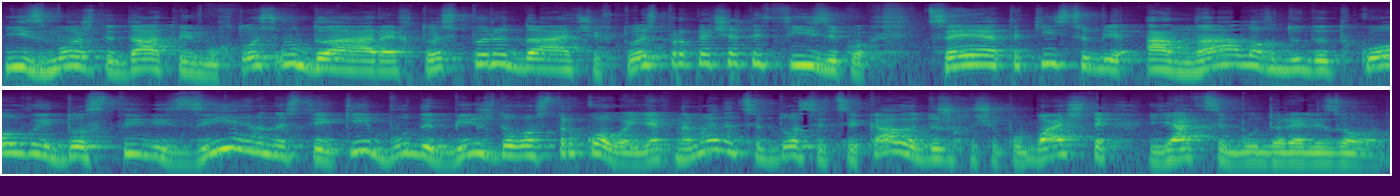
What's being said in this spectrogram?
і зможете дати йому хтось удари, хтось передачі, хтось прокачати фізику. Це такий собі аналог додатковий до стилі зіграності, який буде більш довгостроковий. Як на мене, це досить цікаво. Я дуже хочу побачити, як це буде реалізовано.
